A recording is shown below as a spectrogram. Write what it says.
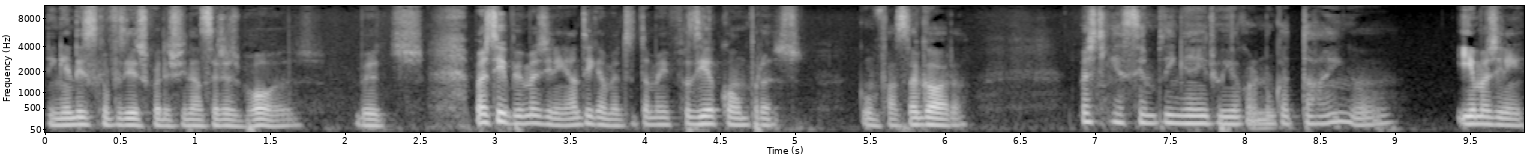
Ninguém disse que eu fazia escolhas financeiras boas. Mas tipo, imaginem, antigamente eu também fazia compras, como faço agora. Mas tinha sempre dinheiro e agora nunca tenho. E imaginem,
